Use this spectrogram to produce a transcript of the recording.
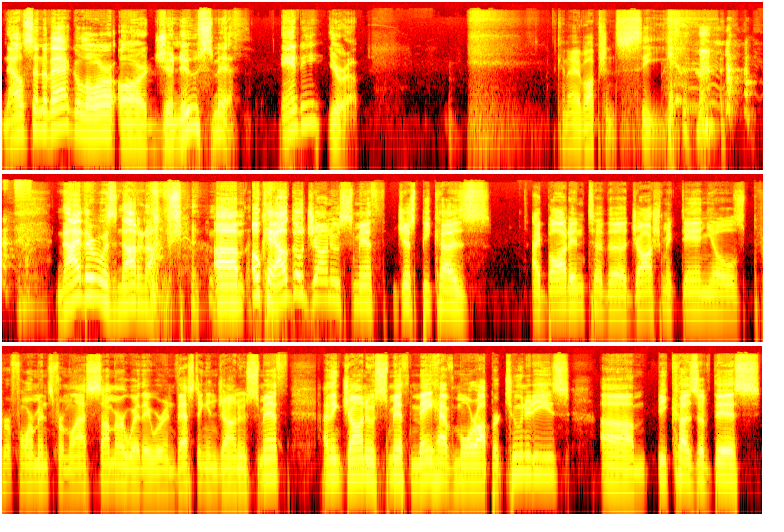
Nelson of Agholor or Jonnu Smith? Andy, you're up. Can I have option C? Neither was not an option. um, okay, I'll go Jonnu Smith just because I bought into the Josh McDaniels performance from last summer where they were investing in Jonnu Smith. I think Jonnu Smith may have more opportunities um, because of this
